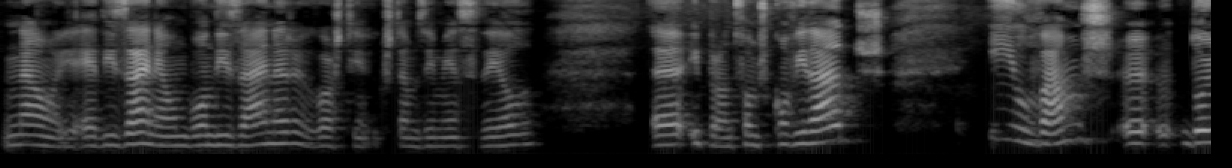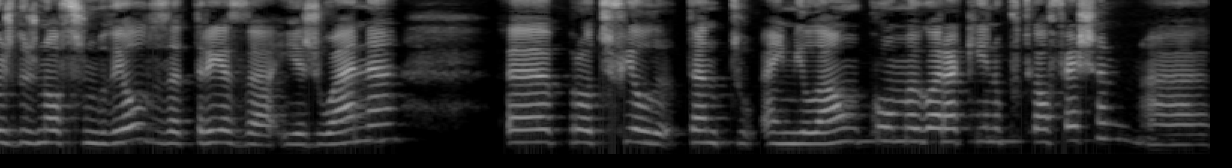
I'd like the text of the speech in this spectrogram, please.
Não, é design, é um bom designer, gosto, gostamos imenso dele. Uh, e pronto, fomos convidados e levámos uh, dois dos nossos modelos, a Teresa e a Joana, uh, para o desfile tanto em Milão como agora aqui no Portugal Fashion, há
